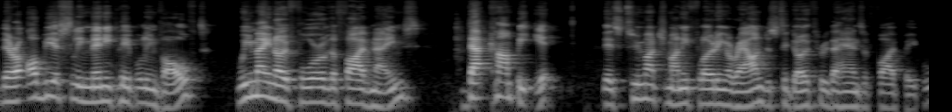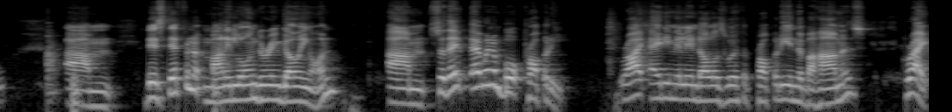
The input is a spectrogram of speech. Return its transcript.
There are obviously many people involved. We may know four of the five names. That can't be it. There's too much money floating around just to go through the hands of five people. Um, there's definite money laundering going on. Um, so they, they went and bought property, right? $80 million worth of property in the Bahamas. Great.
